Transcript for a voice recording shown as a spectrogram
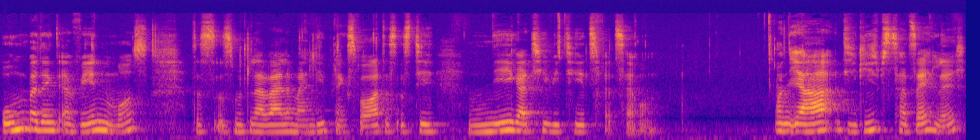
unbedingt erwähnen muss, das ist mittlerweile mein Lieblingswort, das ist die Negativitätsverzerrung. Und ja, die gibt es tatsächlich.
